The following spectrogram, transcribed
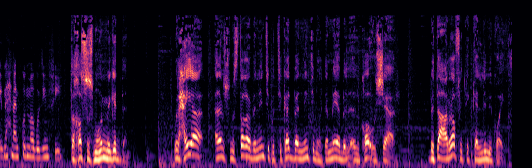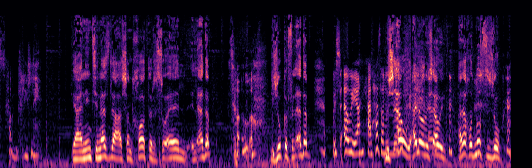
إن إحنا نكون موجودين فيه. تخصص مهم جدا. والحقيقة أنا مش مستغرب إن أنت كنت كاتبة إن أنت مهتمية بالإلقاء والشعر. بتعرفي تتكلمي كويس. الحمد لله. يعني أنت نازلة عشان خاطر سؤال الأدب؟ إن شاء الله. جوكر في الأدب؟ مش قوي يعني على حسب مش. قوي حلوة مش قوي. هناخد نص جوكر.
